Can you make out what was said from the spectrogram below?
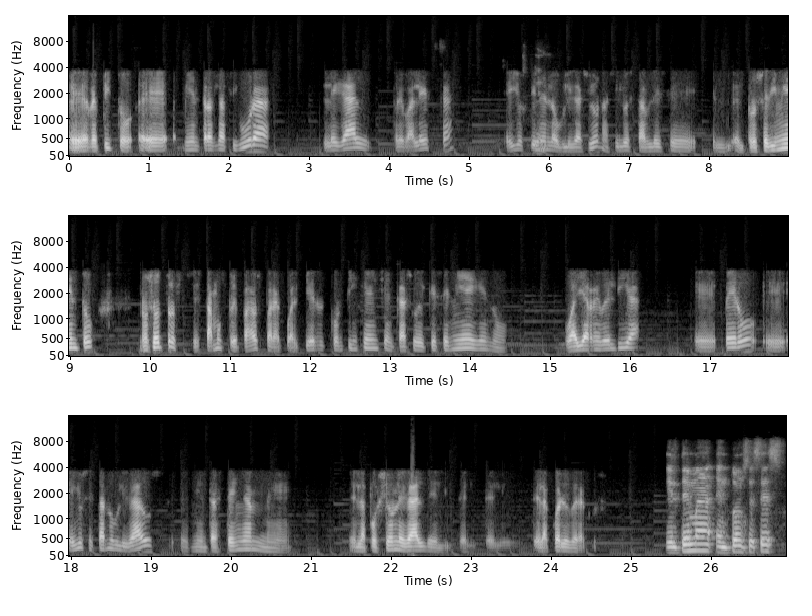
eh, repito, eh, mientras la figura legal prevalezca, ellos tienen la obligación, así lo establece el, procedimiento. Nosotros estamos preparados para cualquier contingencia en caso de que se nieguen o, haya rebeldía, eh, pero ellos están obligados, mientras tengan la posición legal del, del Acuario de Veracruz. El tema entonces es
